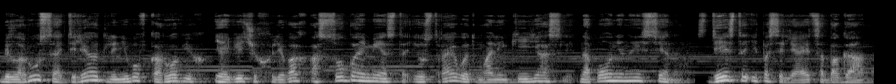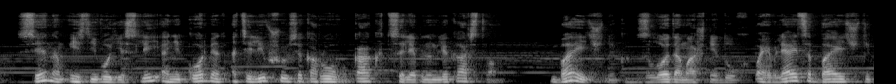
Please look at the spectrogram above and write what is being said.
Белорусы отделяют для него в коровьих и овечьих хлевах особое место и устраивают маленькие ясли, наполненные сеном. Здесь-то и поселяется Баган. Сеном из его яслей они кормят отелившуюся корову, как целебным лекарством. Баечник – злой домашний дух. Появляется баечник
